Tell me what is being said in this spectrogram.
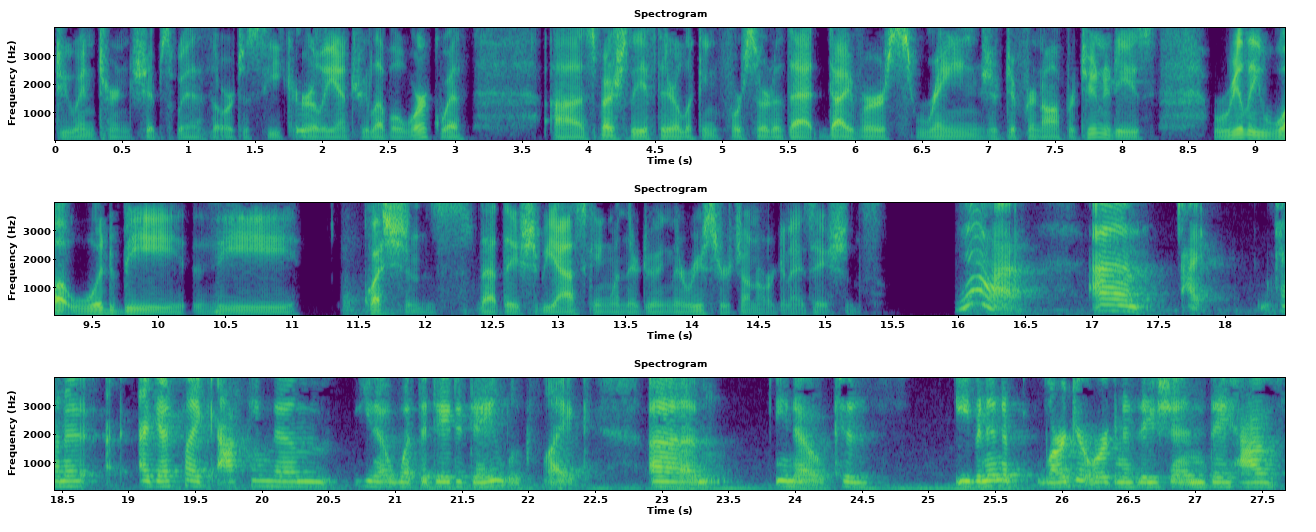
do internships with or to seek early entry level work with? Uh, especially if they're looking for sort of that diverse range of different opportunities, really what would be the questions that they should be asking when they're doing their research on organizations. Yeah. Um, I kind of, I guess, like asking them, you know, what the day to day looks like. Um, you know, because even in a larger organization, they have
